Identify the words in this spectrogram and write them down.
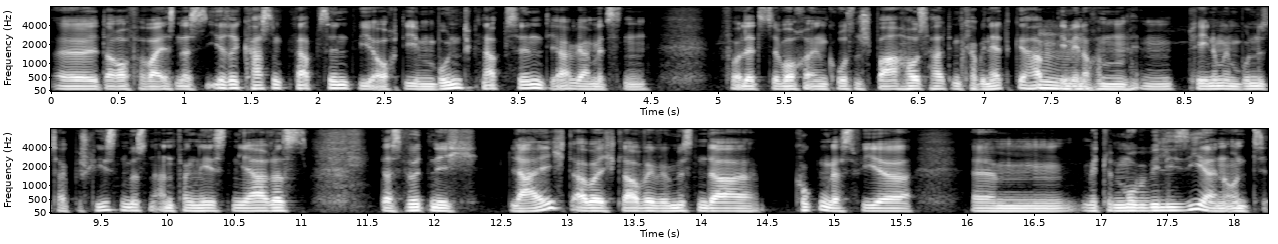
äh, darauf verweisen, dass ihre Kassen knapp sind, wie auch die im Bund knapp sind. Ja, wir haben jetzt ein, vorletzte Woche einen großen Sparhaushalt im Kabinett gehabt, mhm. den wir mhm. noch im, im Plenum im Bundestag beschließen müssen, Anfang nächsten Jahres. Das wird nicht leicht, aber ich glaube, wir müssen da gucken, dass wir ähm, Mittel mobilisieren. Und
